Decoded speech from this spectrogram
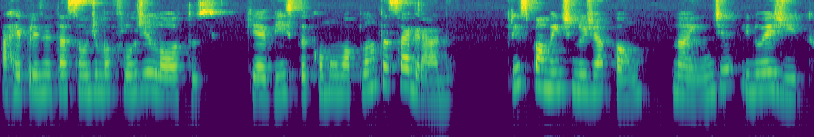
a representação de uma flor de lótus, que é vista como uma planta sagrada principalmente no Japão, na Índia e no Egito,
